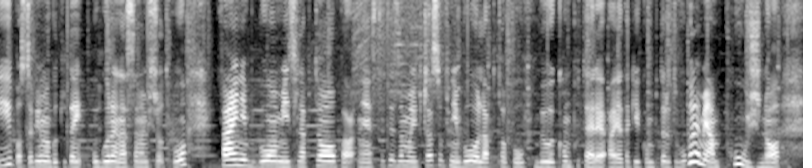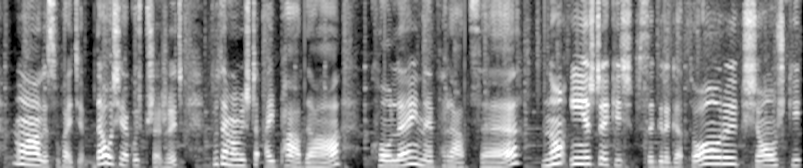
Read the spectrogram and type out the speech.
i postawimy go tutaj u góry na samym środku. Fajnie by było mieć laptopa. Niestety za moich czasów nie było laptopów, były komputery, a ja takie komputery to w ogóle miałam późno. No ale słuchajcie, dało się jakoś przeżyć. Tutaj mam jeszcze iPada, kolejne prace, no i jeszcze jakieś segregatory, książki.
